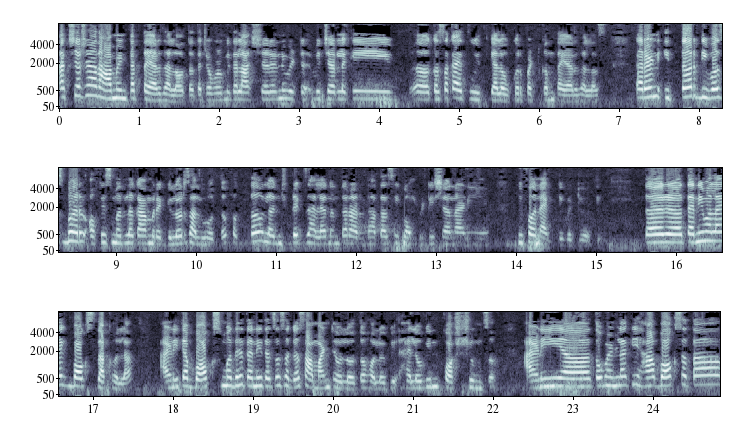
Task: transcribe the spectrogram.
अक्षरशः दहा मिनिटात तयार झाला होता. त्याच्यामुळे मी त्याला आश्चर्याने विचारलं की कसं काय तू इतक्या लवकर पटकन तयार झालास? कारण इतर दिवसभर ऑफिसमधलं काम रेग्युलर चालू होतं. फक्त लंच ब्रेक झाल्यानंतर अर्धा तास ही कॉम्पिटिशन आणि ही फन ऍक्टिव्हिटी होती. तर त्यांनी मला एक बॉक्स दाखवला. आणि त्या बॉक्समध्ये त्यांनी त्याचं सगळं सामान ठेवलं होतं हॉलोवी हॅलोविन कॉस्ट्युमचं आणि तो म्हणला की हा बॉक्स आता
